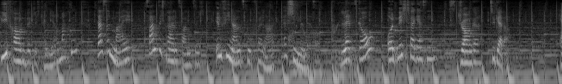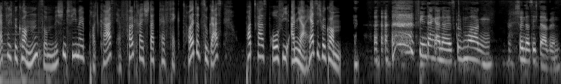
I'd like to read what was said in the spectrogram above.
wie Frauen wirklich Karriere machen das im Mai 2023 im Finanzbuchverlag erschienen ist. Let's go und nicht vergessen, Stronger Together. Herzlich willkommen zum Mission Female Podcast Erfolgreich statt perfekt. Heute zu Gast Podcast-Profi Anja. Herzlich willkommen. Vielen Dank, Anais. Guten Morgen. Schön, dass ich da bin.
